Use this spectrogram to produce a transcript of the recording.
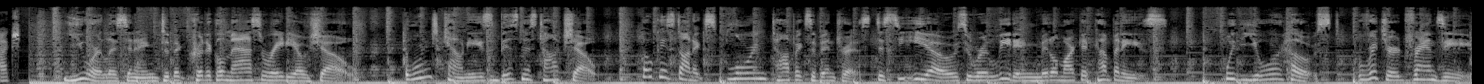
Action. You are listening to the Critical Mass Radio Show, Orange County's business talk show, focused on exploring topics of interest to CEOs who are leading middle market companies. With your host, Richard Franzi.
